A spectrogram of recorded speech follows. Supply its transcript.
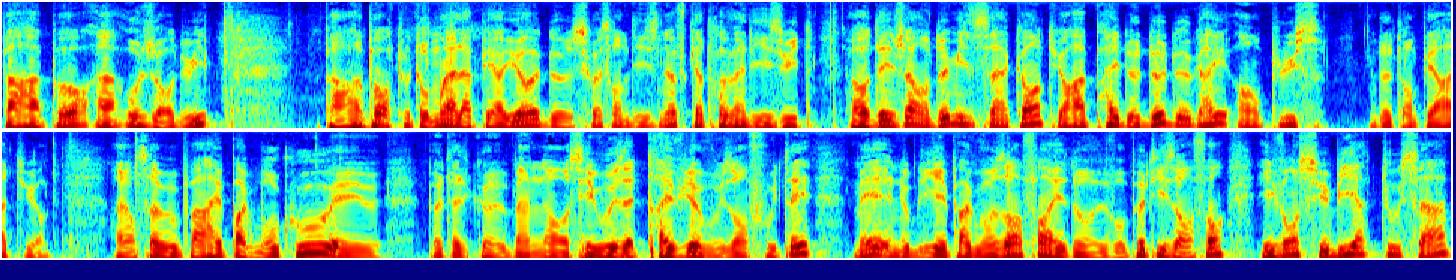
par rapport à aujourd'hui par rapport tout au moins à la période 79-98. Alors déjà en 2050, il y aura près de 2 degrés en plus de température. Alors ça vous paraît pas que beaucoup, et peut-être que maintenant, si vous êtes très vieux, vous en foutez, mais n'oubliez pas que vos enfants et vos petits-enfants, ils vont subir tout ça.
